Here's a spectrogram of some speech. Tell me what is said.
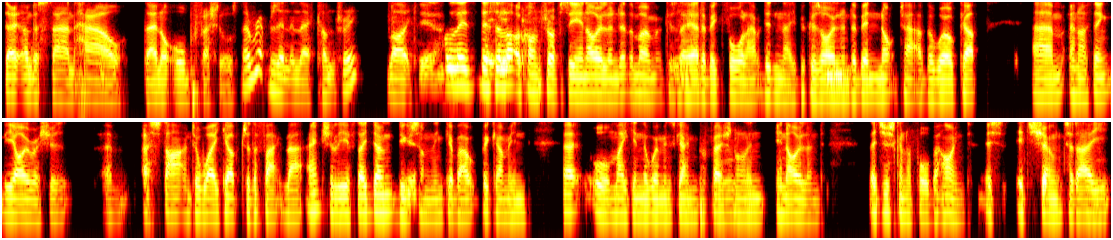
don't understand how they're not all professionals. They're representing their country. Like, yeah. well, there's a lot of controversy in Ireland at the moment because they mm. had a big fallout, didn't they? Because Ireland mm. have been knocked out of the World Cup, um, and I think the Irish are, um, are starting to wake up to the fact that actually, if they don't do yeah. something about becoming uh, or making the women's game professional mm. in, in Ireland, they're just going to fall behind. It's it's shown today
